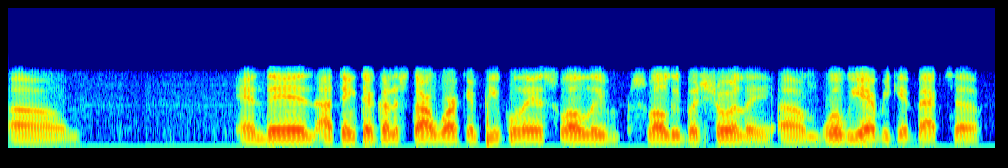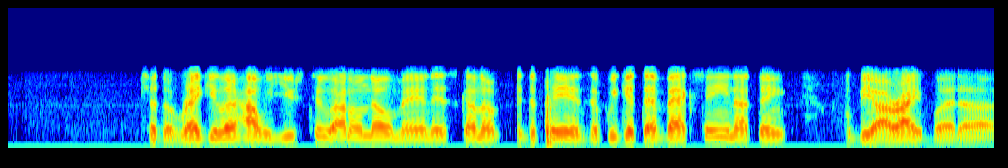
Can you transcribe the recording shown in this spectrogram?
Um and then I think they're gonna start working people in slowly slowly but surely. Um will we ever get back to to the regular how we used to? I don't know, man. It's gonna it depends. If we get that vaccine I think we'll be all right. But uh,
